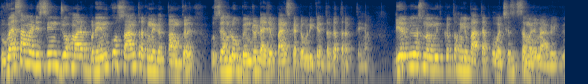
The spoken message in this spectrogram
तो वैसा मेडिसिन जो हमारे ब्रेन को शांत रखने का काम करे, उसे हम लोग बेंजोडाइजेपाइंस कैटेगरी के अंतर्गत रखते हैं। डियर व्यूअर्स मैं उम्मीद करता हूँ ये बात आपको अच्छे से समझ में आ गई होगी।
